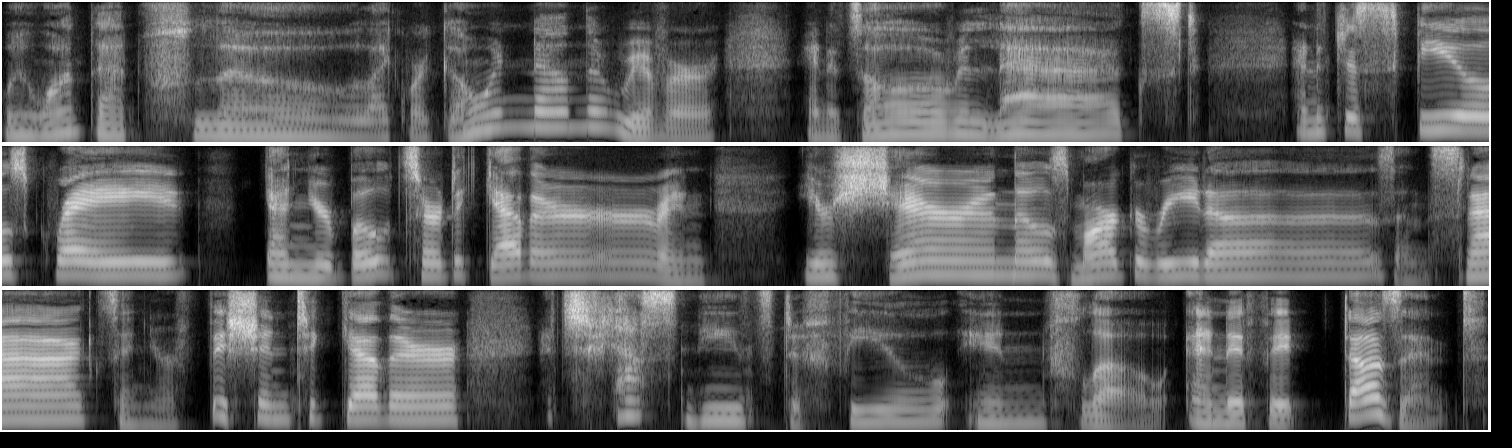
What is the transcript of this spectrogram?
We want that flow like we're going down the river and it's all relaxed and it just feels great. And your boats are together and you're sharing those margaritas and snacks and you're fishing together. It just needs to feel in flow. And if it doesn't,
